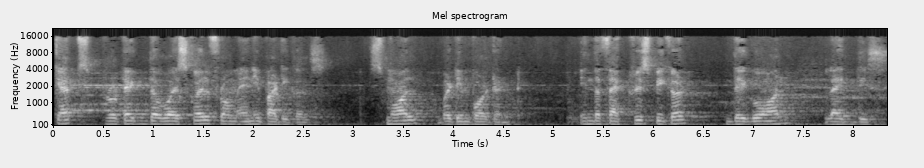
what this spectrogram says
Caps protect the voice coil from any particles. Small but important. In the factory speaker, they go on like this.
